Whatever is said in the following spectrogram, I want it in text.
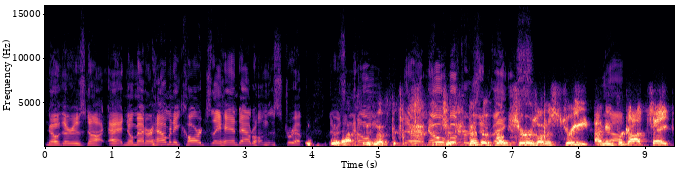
no, there is not. Uh, no matter how many cards they hand out on the strip, there's Yeah. no, there are no hookers There's in the Vegas. brochures on the street. I mean, No. for God's sake.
